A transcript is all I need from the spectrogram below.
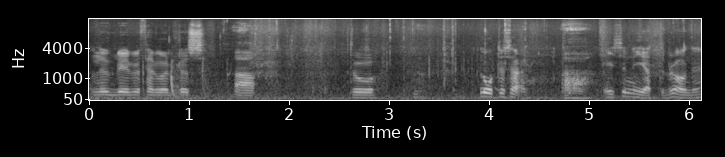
Och nu blir det fem grader plus. Ja. Då låter det så här. Ja. Isen är jättebra. Det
